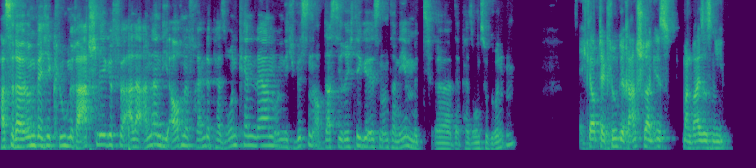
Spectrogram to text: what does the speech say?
Hast du da irgendwelche klugen Ratschläge für alle anderen, die auch eine fremde Person kennenlernen und nicht wissen, ob das die richtige ist, ein Unternehmen mit äh, der Person zu gründen? Ich glaube, der kluge Ratschlag ist, man weiß es nie.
